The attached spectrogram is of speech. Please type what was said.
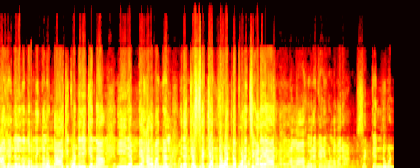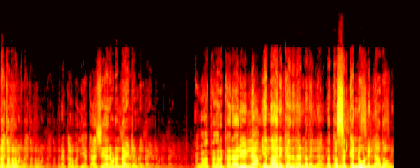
ഭാഗങ്ങളിൽ നിന്നും നിങ്ങൾ ഉണ്ടാക്കിക്കൊണ്ടിരിക്കുന്ന ഈ രമ്യ രമ്യഹർമ്മങ്ങൾ ഇതൊക്കെ സെക്കൻഡ് കൊണ്ട് പൊളിച്ചു കളയാൻ അള്ളാഹുവിനെ കഴിവുള്ളവനാണ്. സെക്കൻഡ് കൊണ്ട് തകർക്കും. ഇതിനേക്കാൾ വലിയ കാശുകാർ ഇവിടെ ഉണ്ടായിട്ടുണ്ട്. ഞങ്ങളെ തകർക്കാൻ ആരുമില്ല എന്നാരും കരുതേണ്ടതില്ല. ഇതൊക്കെ സെക്കൻഡ് കൊണ്ടില്ലാതാവും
